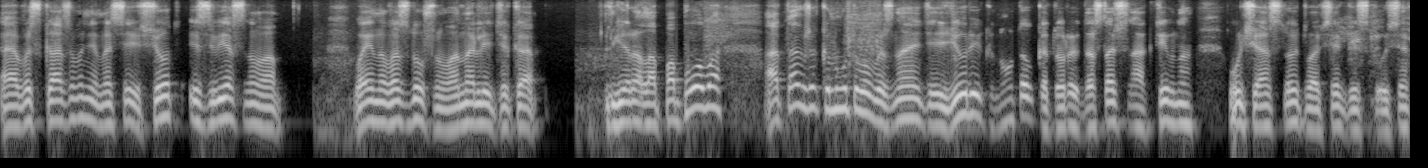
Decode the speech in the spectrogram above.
э, высказывание на сей счет известного военно-воздушного аналитика генерала Попова, а также Кнутова, вы знаете, Юрий Кнутов, который достаточно активно участвует во всех дискуссиях.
